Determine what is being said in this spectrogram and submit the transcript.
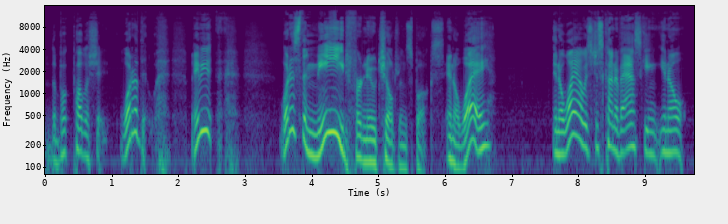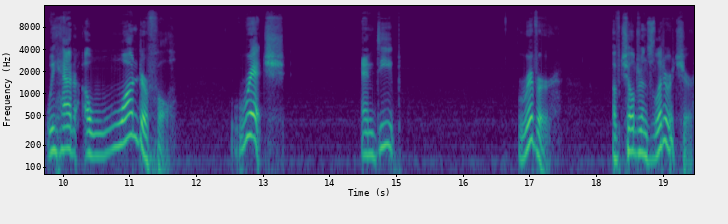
the book publishing, what are the, maybe, what is the need for new children's books in a way? In a way, I was just kind of asking, you know, we had a wonderful, rich, and deep river of children's literature,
